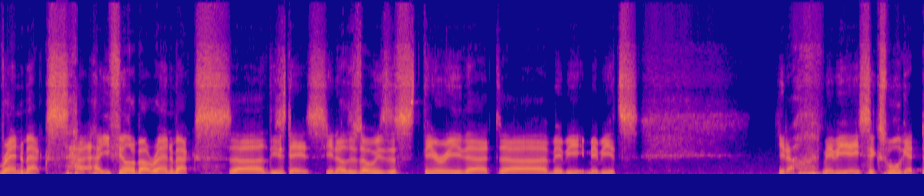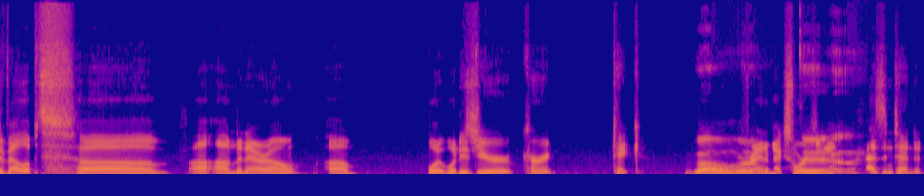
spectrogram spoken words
RandomX? How, how you feeling about RandomX uh, these days? You know, there's always this theory that uh, maybe maybe it's you know maybe ASICs will get developed uh, on Monero. Um, what what is your current take? Well, RandomX working the, as intended.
